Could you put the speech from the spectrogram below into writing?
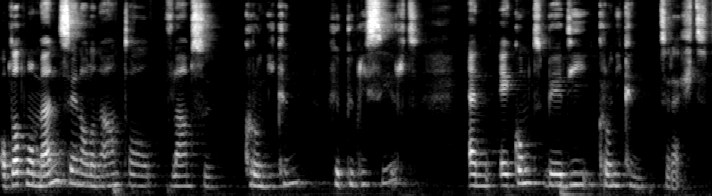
Op dat moment zijn al een aantal Vlaamse chronieken gepubliceerd. En hij komt bij die chronieken terecht.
